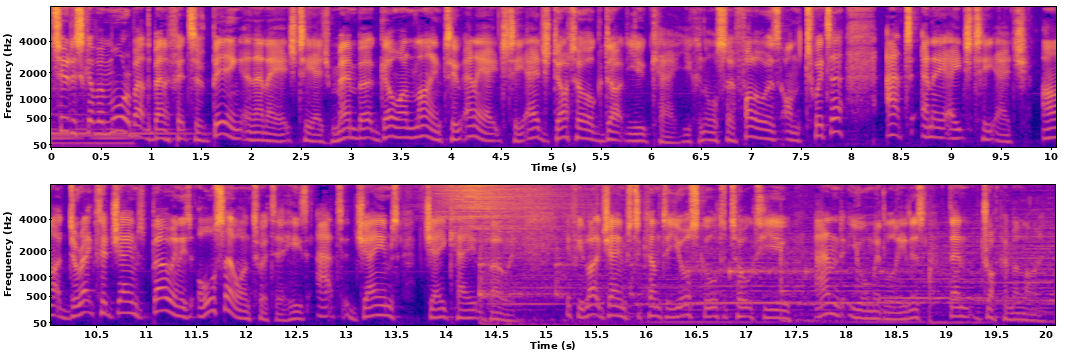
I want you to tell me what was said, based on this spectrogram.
To discover more about the benefits of being an NAHT Edge member, go online to nahtedge.org.uk. You can also follow us on Twitter at NAHT Edge. Our director James Bowen is also on Twitter. He's at James JK Bowen. If you'd like James to come to your school to talk to you and your middle leaders, then drop him a line.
